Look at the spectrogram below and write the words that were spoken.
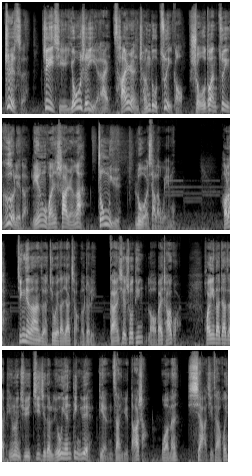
至此，这起有史以来残忍程度最高、手段最恶劣的连环杀人案终于。落下了帷幕。好了，今天的案子就为大家讲到这里，感谢收听老白茶馆，欢迎大家在评论区积极的留言、订阅、点赞与打赏，我们下期再会。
